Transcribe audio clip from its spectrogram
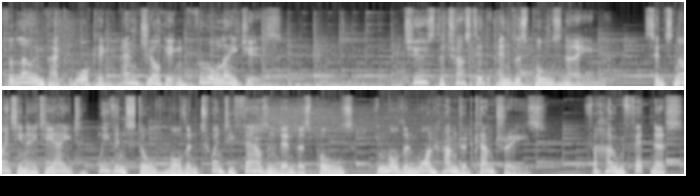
for low-impact walking and jogging for all ages. Choose the trusted Endless Pool's name. Since 1988, we've installed more than 20,000 Endless Pools in more than 100 countries for home fitness,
